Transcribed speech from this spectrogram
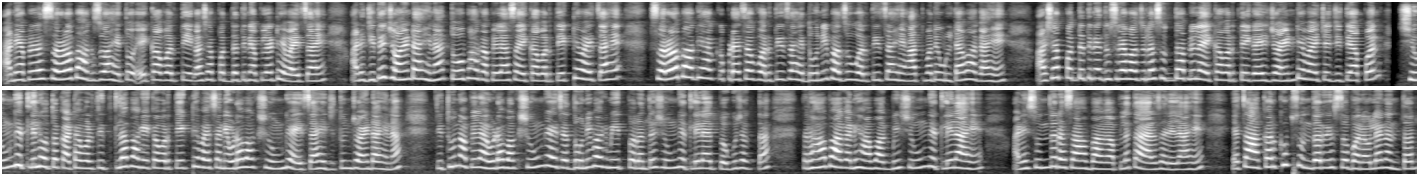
आणि आपल्याला सरळ भाग जो आहे तो एकावरती एक अशा पद्धतीने आपल्याला ठेवायचा आहे. आणि जिथे जॉईंट आहे ना तो भाग आपल्याला असा एकावरती एक ठेवायचा आहे. सरळ भाग ह्या कपड्याचा वरतीच आहे दोन्ही बाजू वरतीच आहे आतमध्ये उलटा भाग आहे. अशा पद्धतीने दुसऱ्या बाजूला सुद्धा आपल्याला एकावरती एक जॉईंट ठेवायचे जिथे आपण शिवून घेतलेलं होतं काठावरती. तिथला भाग एकावरती एक ठेवायचा आणि एवढा भाग शिवून घ्यायचा आहे. जिथून जॉईंट आहे ना तिथून आपल्याला एवढा भाग शिवून घ्यायचा दोन्ही भाग मी इथपर्यंत शिवून घेतलेले आहेत बघू शकता. तर हा भाग आणि हा भाग मी शिवून घेतलेला आहे आणि सुंदर असा हा भाग आपला तयार झालेला आहे. याचा आकार खूप सुंदर दिसतो बनवल्यानंतर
